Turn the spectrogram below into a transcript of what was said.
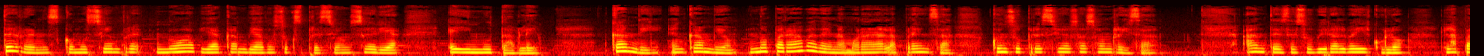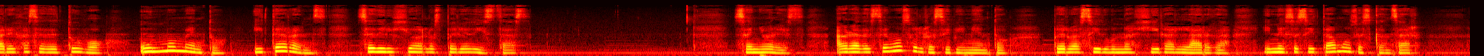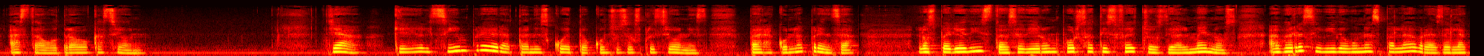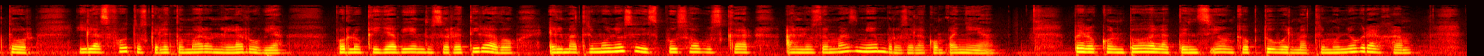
Terrence, como siempre, no había cambiado su expresión seria e inmutable. Candy, en cambio, no paraba de enamorar a la prensa con su preciosa sonrisa. Antes de subir al vehículo, la pareja se detuvo un momento y Terrence se dirigió a los periodistas. Señores, agradecemos el recibimiento, pero ha sido una gira larga y necesitamos descansar. Hasta otra ocasión. Ya que él siempre era tan escueto con sus expresiones para con la prensa, los periodistas se dieron por satisfechos de al menos haber recibido unas palabras del actor y las fotos que le tomaron a la rubia, por lo que ya habiéndose retirado, el matrimonio se dispuso a buscar a los demás miembros de la compañía. Pero con toda la atención que obtuvo el matrimonio Graham,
